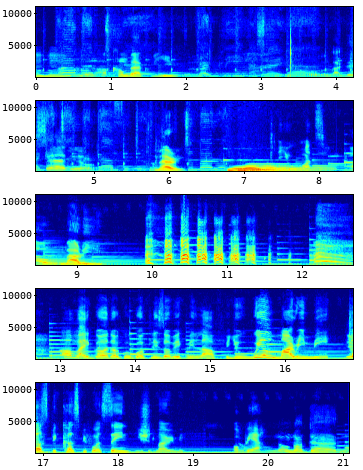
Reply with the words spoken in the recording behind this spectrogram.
Mm-hmm. and then I'll come back for you. Like, you know, like they said, you know, I'll marry. You what? I'll marry you. Oh my god, Ogugo, please don't make me laugh. You will marry me Yeah. just because people are saying you should marry me. Opia. No, no, not that. No,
